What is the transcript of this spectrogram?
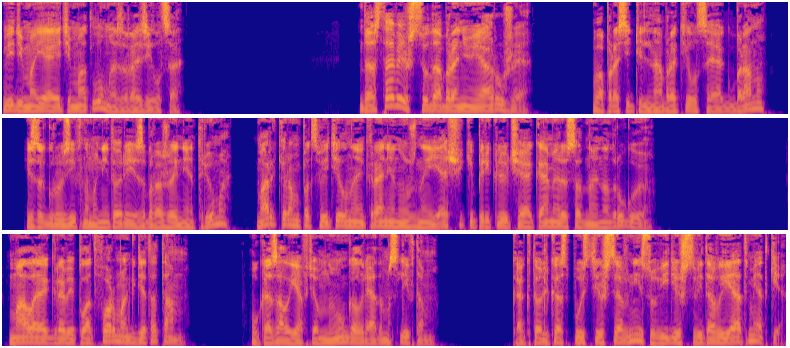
Видимо, я этим от Лумы заразился. «Доставишь сюда броню и оружие?» Вопросительно обратился я к Брану и, загрузив на мониторе изображение трюма, маркером подсветил на экране нужные ящики, переключая камеры с одной на другую. Малая гравиплатформа где-то там. Указал я в темный угол рядом с лифтом. Как только спустишься вниз, увидишь световые отметки,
